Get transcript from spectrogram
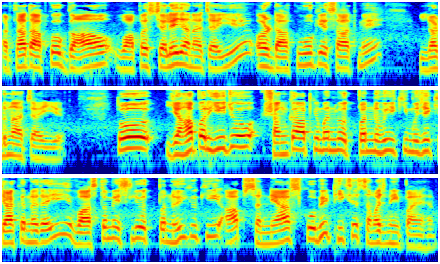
अर्थात आपको गाँव वापस चले जाना चाहिए और डाकुओं के साथ में लड़ना चाहिए। तो यहाँ पर ये जो शंका आपके मन में उत्पन्न हुई कि मुझे क्या करना चाहिए, ये वास्तव में इसलिए उत्पन्न हुई क्योंकि आप संन्यास को भी ठीक से समझ नहीं पाए हैं।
